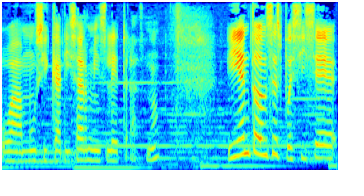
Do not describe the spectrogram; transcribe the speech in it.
o a musicalizar mis letras, ¿no? Y entonces pues hice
